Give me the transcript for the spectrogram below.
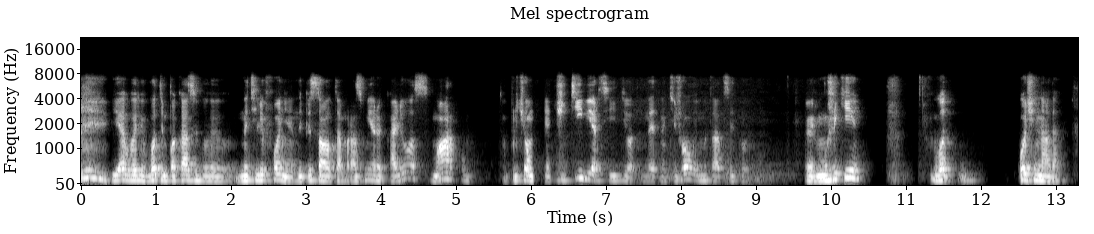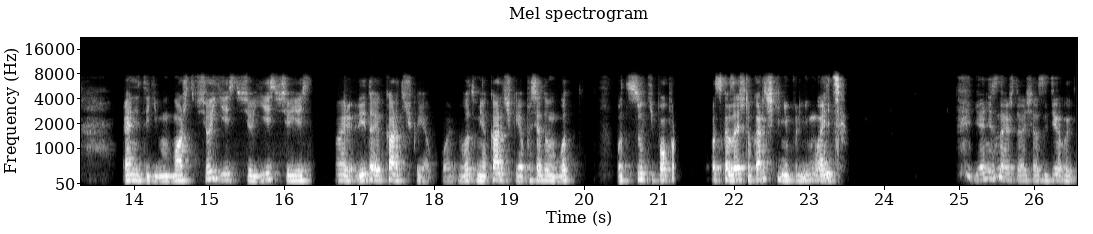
Я говорю, вот им показываю на телефоне, написал там размеры колес, марку, причем GT-версия идет, это на тяжелые мотоциклы. говорю, мужики, вот очень надо. Они такие, может, все есть, все есть, все есть. И дай карточку я. Вот у меня карточка, я про себя думаю, вот, вот суки, попробуйте сказать, что карточки не принимаете. Я не знаю, что я сейчас сделаю.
